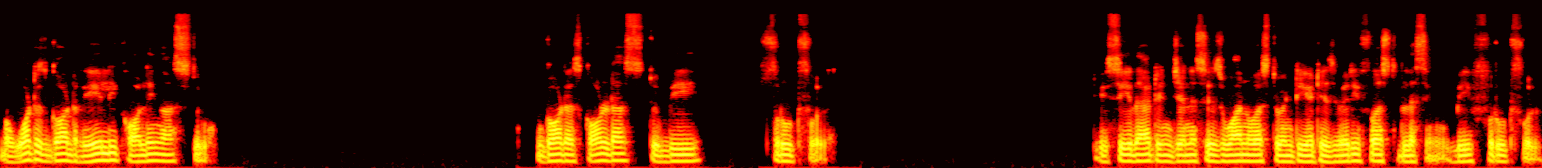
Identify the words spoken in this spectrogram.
But what is God really calling us to? God has called us to be fruitful. You see that in Genesis 1, verse 28, his very first blessing be fruitful.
